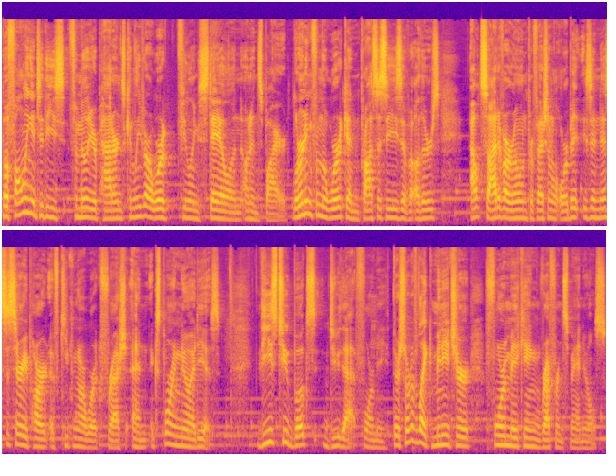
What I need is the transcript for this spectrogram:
But falling into these familiar patterns can leave our work feeling stale and uninspired. Learning from the work and processes of others outside of our own professional orbit is a necessary part of keeping our work fresh and exploring new ideas. These two books do that for me. They're sort of like miniature form making reference manuals.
